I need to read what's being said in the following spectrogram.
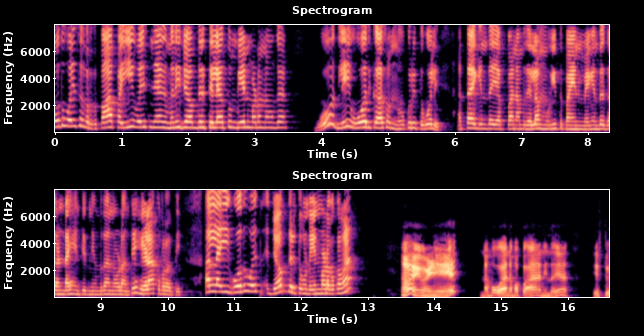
ಓದು ವಯಸ್ಸದ್ರದು ಪಾಪ ಈ ವಯಸ್ಸಿನಾಗ ಮನಿ ಜವಾಬ್ದಾರಿ ತಲೆ ತುಂಬ ಏನ್ ಮಾಡೋಣ ಅವಂಗ? ಓದ್ಲಿ ಓದ್ ಕಾಸ ಒಂದ್ ನೌಕರಿ ತಗೋಲಿ ಅತ್ತಾಗಿಂದ ಯಪ್ಪ ನಮ್ದೆಲ್ಲ ಮುಗೀತು ಪೈನ್ ಮೇಗಿಂದ ಗಂಡ ಹೆಂತಿದ್ ನಿಮ್ದ ನೋಡ ಅಂತ ಹೇಳಾಕ ಬರತಿ ಅಲ್ಲ ಈಗ ಓದು ವಯಸ್ಸಿನ ಜವಾಬ್ದಾರಿ ತಗೊಂಡು ಏನ್ ಮಾಡ್ಬೇಕವ ಅಯ್ಯೋ, ನಮ್ಮವ್ವ ನಮ್ಮಪ್ಪ ನಿನ್ನ ಎಷ್ಟು?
